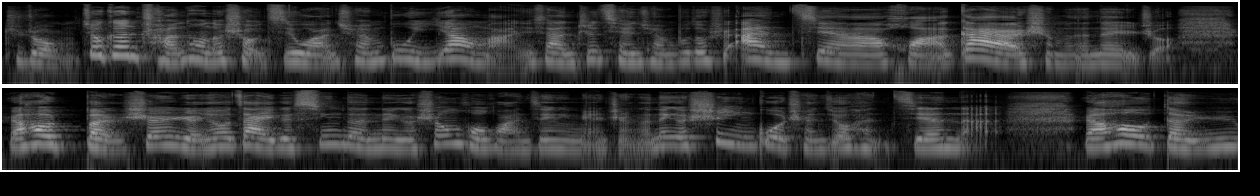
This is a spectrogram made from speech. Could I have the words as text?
这种就跟传统的手机完全不一样嘛。你想之前全部都是按键啊、滑盖啊什么的那种，然后本身人又在一个新的那个生活环境里面，整个那个适应过程就很艰难。然后等于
